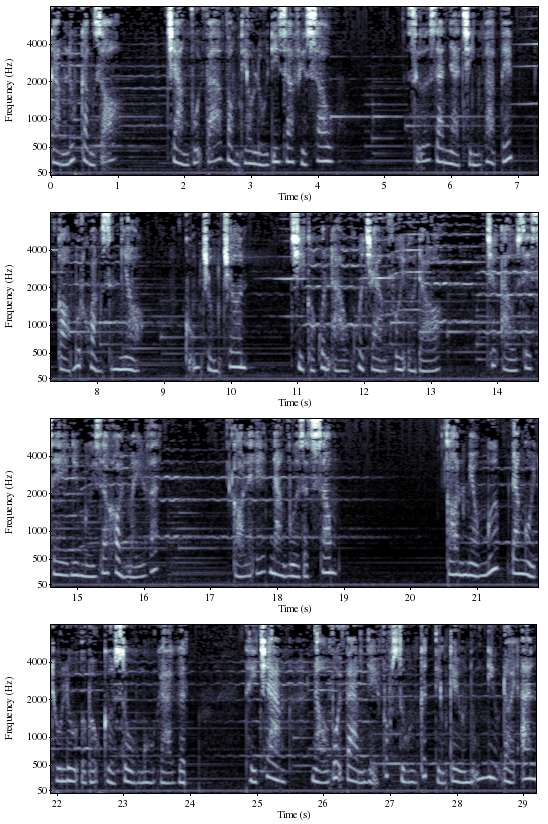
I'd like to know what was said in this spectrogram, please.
càng lúc càng rõ, Chàng vội vã vòng theo lối đi ra phía sau. Giữa gian nhà chính và bếp Có một khoảng sân nhỏ, Cũng trống trơn. Chỉ có quần áo của chàng phơi ở đó, Chiếc áo xe xe như mới ra khỏi máy vắt. Có lẽ nàng vừa giặt xong. Con mèo mướp đang ngồi thu lưu ở bậu cửa sổ ngủ gà gật. Thấy chàng nó vội vàng nhảy phốc xuống cất tiếng kêu nũng nịu đòi ăn.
